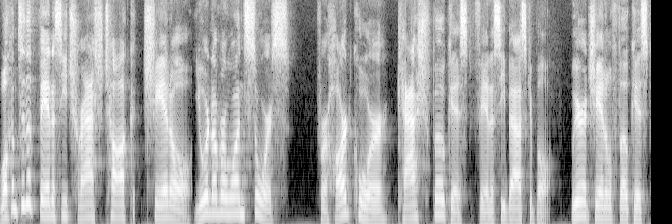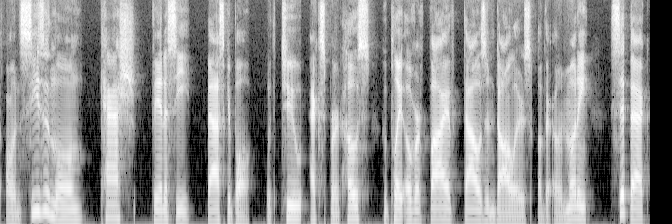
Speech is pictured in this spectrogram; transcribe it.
Welcome to the Fantasy Trash Talk channel, your number one source for hardcore, cash focused fantasy basketball. We're a channel focused on season long cash fantasy basketball with two expert hosts who play over $5,000 of their own money. Sit back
